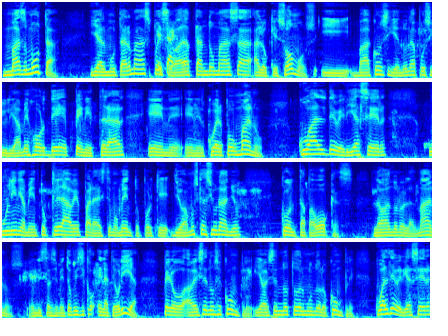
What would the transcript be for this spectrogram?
más muta. Y al mutar más, pues se va adaptando más a, lo que somos y va consiguiendo una posibilidad mejor de penetrar en, en el cuerpo humano. ¿Cuál debería ser un lineamiento clave para este momento? Porque llevamos casi un año con tapabocas, lavándonos las manos, en distanciamiento físico en la teoría, pero a veces no se cumple y a veces no todo el mundo lo cumple. ¿Cuál debería ser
